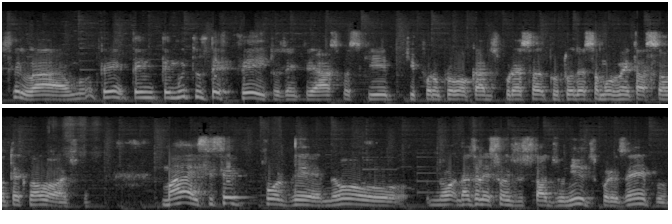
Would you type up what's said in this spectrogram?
sei lá, um, tem, tem, tem muitos defeitos, entre aspas, que, que foram provocados por, essa, por toda essa movimentação tecnológica. Mas, se você for ver no, no, nas eleições dos Estados Unidos, por exemplo,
